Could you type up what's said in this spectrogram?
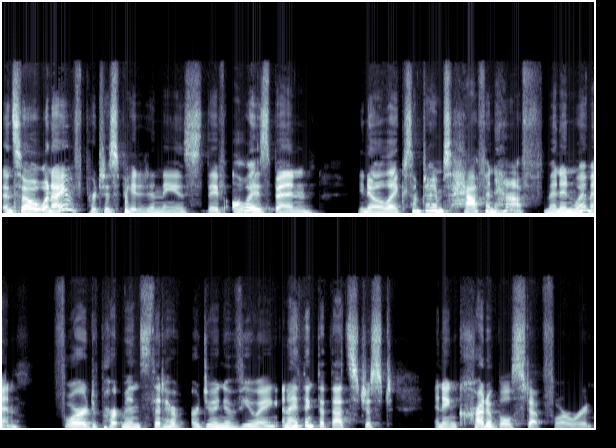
and so when I've participated in these, they've always been, you know, like sometimes half and half, men and women, for departments that have, are doing a viewing. And I think that that's just an incredible step forward.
